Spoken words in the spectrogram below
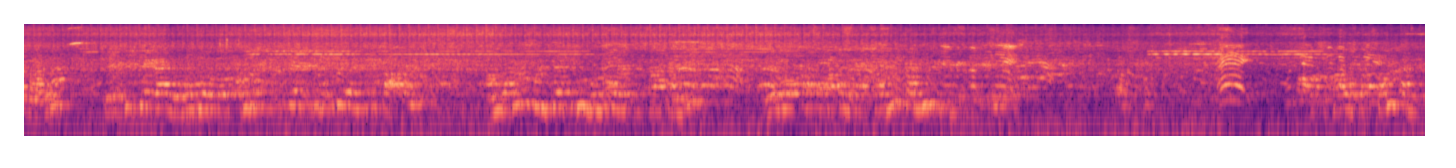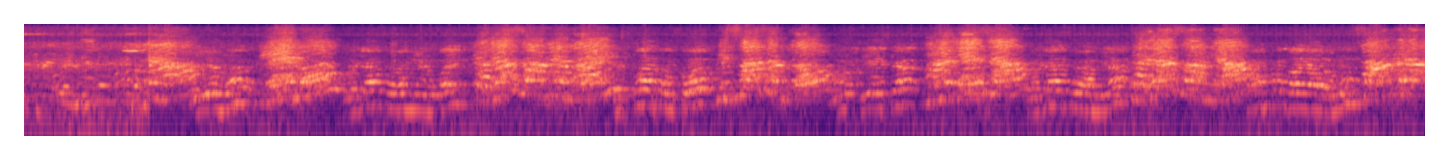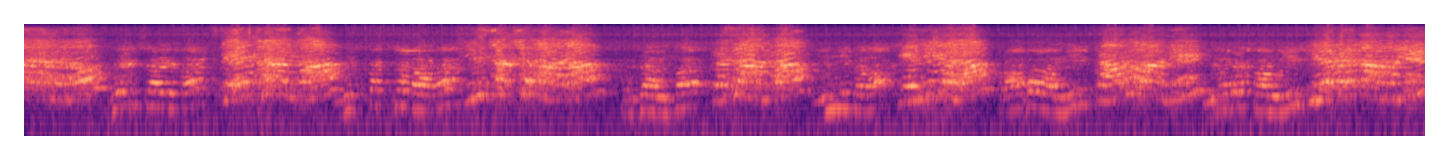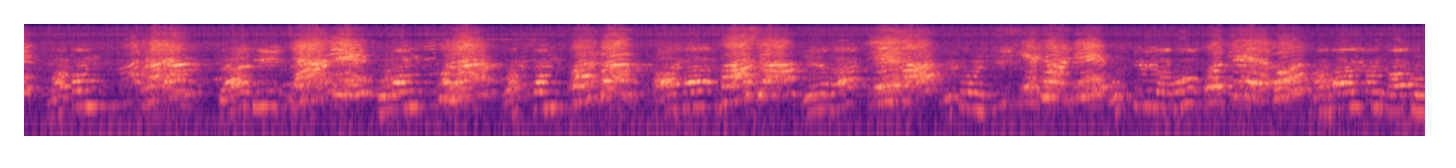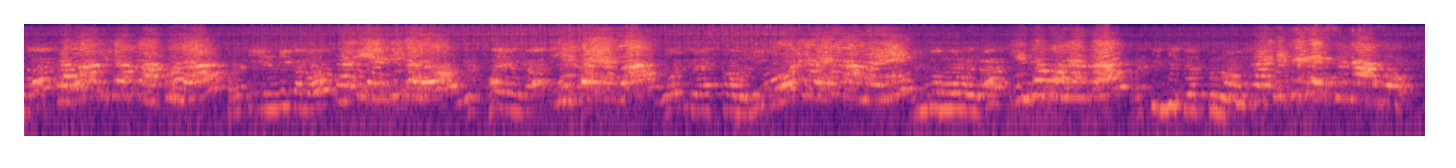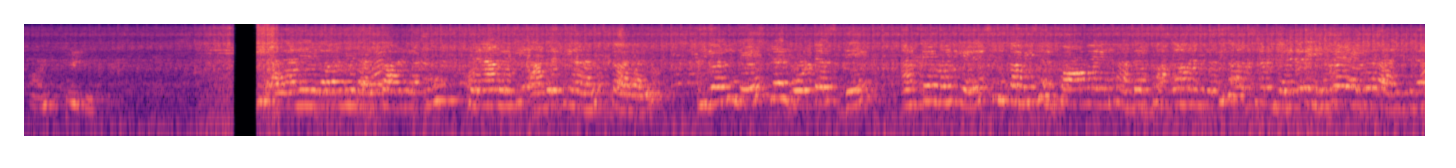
లెక్కించారు లెక్కించే కానీ ముందు ముందు వెళ్తూ కావాలి. అందరూ కుడి చేతికి ముందు వెళ్తూ కాకండి ఏదో ఒక పక్కన కన్ను ప్రజాస్వామ్యంపై విశ్వాసంతో విశ్వాసంతో మన దేశ మన దేశ ప్రజాస్వామ్య నిష్పక్షపాత ప్రశాంత ప్రశాంత ఎన్నికల ఎన్నికల ప్రాభవాన్ని ప్రాభవాన్ని నిలబెడతామని నిలబెడతామని మతం జాతి జాతి కులం కులం వర్గం వర్గం భాష భాష లేదా ఎటువంటి ఎటువంటి ఒత్తిడులకు ఒత్తిడులకు ప్రభావితం కాకుండా వేస్తామని ఇందు మూలంగా ప్రతిజ్ఞ చేస్తున్నాము. ప్రతిజ్ఞ చేస్తున్నాము. అంతే అలానే గవర్నమెంట్ అధికారులకు జనాలకి అందరికీ నా నమస్కారాలు. ఈరోజు నేషనల్ ఓటర్స్ డే అంటే మనకి ఎలక్షన్ కమిషన్ ఫామ్ అయిన సందర్భంగా మనం ప్రతి సంవత్సరం జనవరి ఇరవై ఐదో తారీఖున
